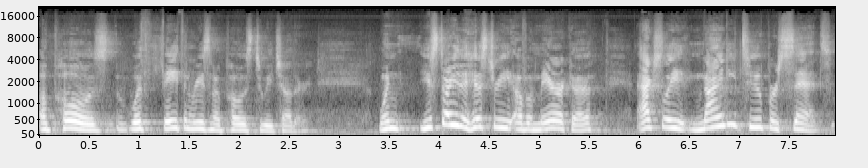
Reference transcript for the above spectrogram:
opposed, with faith and reason opposed to each other. When you study the history of America, actually 92%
